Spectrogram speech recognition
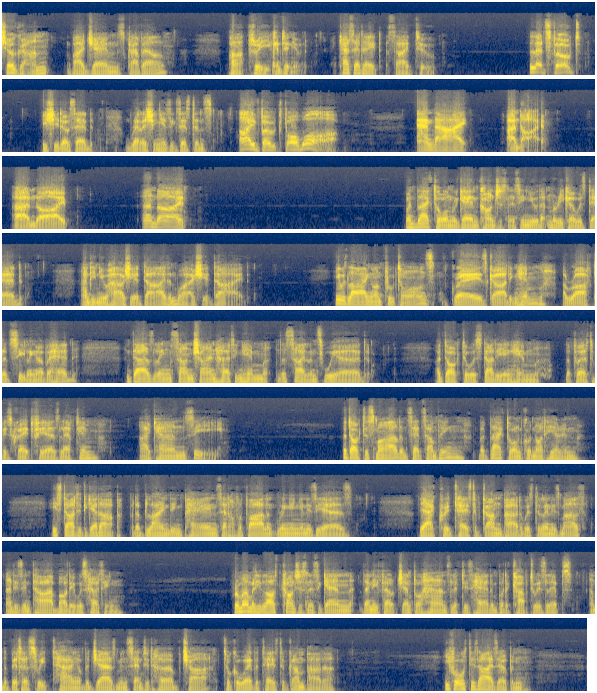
Shogun by James Clavell. Part 3 continued. Cassette 8, Side 2. Let's vote, Ishido said, relishing his existence. I vote for war. And I. And I. And I. And I. When Blackthorne regained consciousness, he knew that Mariko was dead, and he knew how she had died and why she had died. He was lying on futons, greys guarding him, a raftered ceiling overhead, dazzling sunshine hurting him, the silence weird. A doctor was studying him. The first of his great fears left him. I can see. The doctor smiled and said something, but Blackthorne could not hear him. He started to get up, but a blinding pain set off a violent ringing in his ears. The acrid taste of gunpowder was still in his mouth, and his entire body was hurting. For a moment he lost consciousness again, then he felt gentle hands lift his head and put a cup to his lips, and the bitter-sweet tang of the jasmine-scented herb char took away the taste of gunpowder. He forced his eyes open.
